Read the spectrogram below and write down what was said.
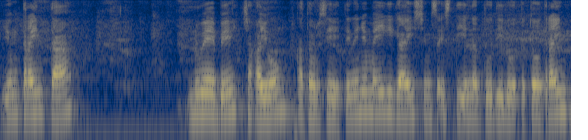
Yung 30, 9, tsaka yung 14. Tingnan nyo maigi guys, yung sa STL ng 2D Lotto to, 30,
